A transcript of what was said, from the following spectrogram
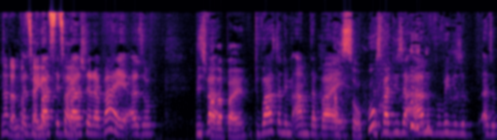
Na, dann wird's also, ja du, warst jetzt ja, du Zeit. warst ja dabei. Also, Wie ich war- war dabei. du warst an dem Abend dabei. Ach so, huh. Das war dieser Abend, wo wir diese, also,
